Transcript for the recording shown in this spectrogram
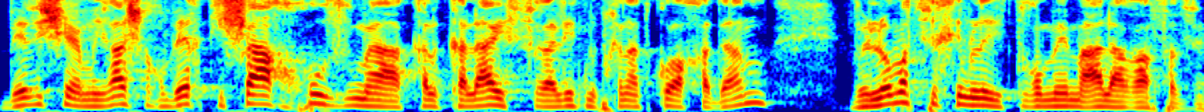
באיזושהי אמירה שאנחנו בערך 9% מהכלכלה הישראלית מבחינת כוח אדם, ולא מצליחים להתרומם מעל הרף הזה.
